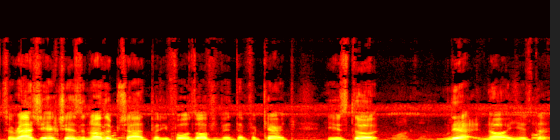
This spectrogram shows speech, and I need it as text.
So Rashi actually has another shot, but he falls off of it. That for carrot, he used to. Yeah, no, he used to.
